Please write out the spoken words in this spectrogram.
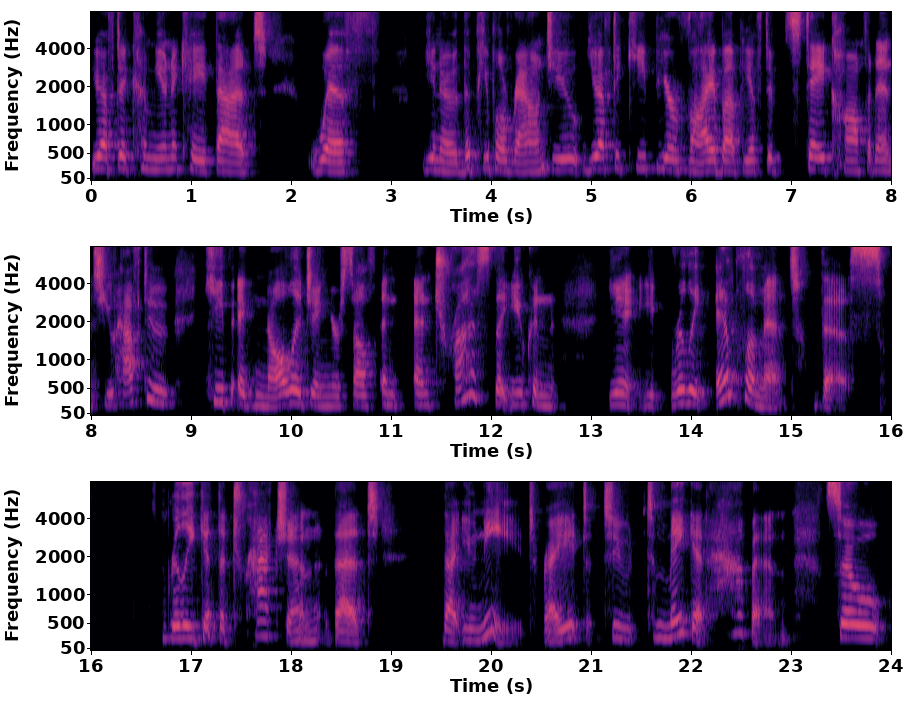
You have to communicate that with you know the people around you you have to keep your vibe up you have to stay confident you have to keep acknowledging yourself and and trust that you can you, you really implement this really get the traction that that you need right to to make it happen. So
